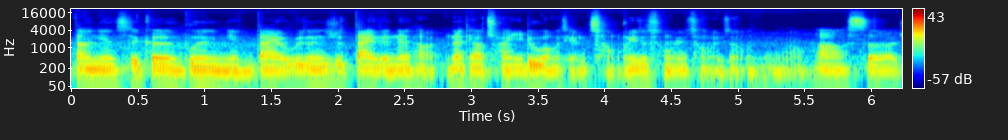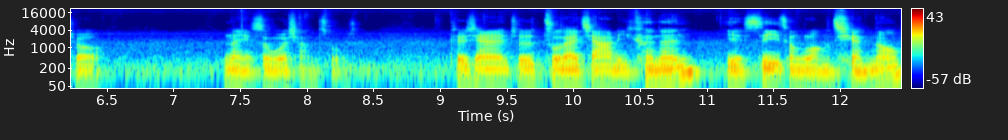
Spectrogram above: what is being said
当年是哥伦布那个年代，我真的是带着那条那条船一路往前冲，一直冲，一直冲，一直冲，啊，死了就那也是我想做的。可现在就是坐在家里，可能也是一种往前哦。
